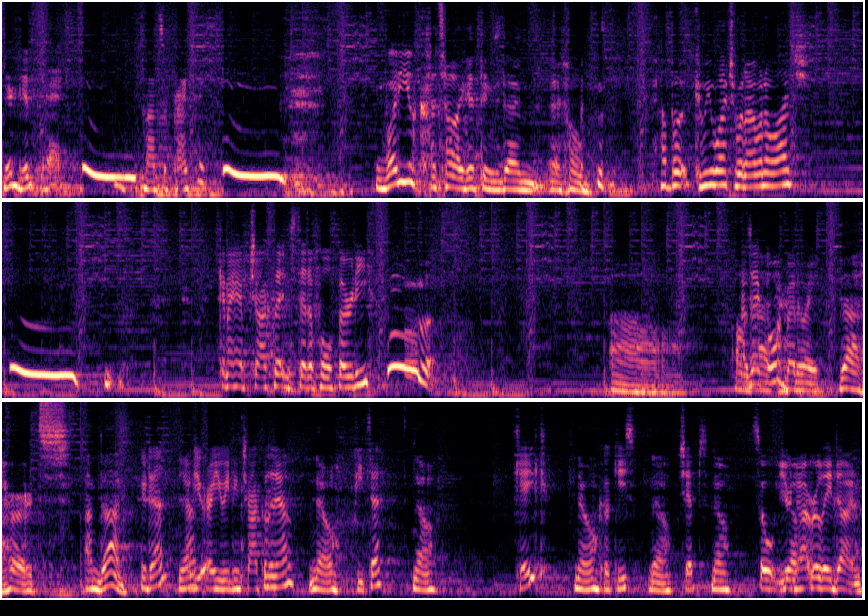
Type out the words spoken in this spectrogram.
You're good at that. Lots of practice. What do you call That's how I get things done at home. How about, can we watch what I want to watch? Can I have chocolate instead of whole 30? Oh. Oh, How's that going, by the way? That hurts. I'm done. You're done? Yeah. You- are you eating chocolate now? No, Pizza? no, Cake? no. Cookies? No. Chips? No. So you're No. not really done.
